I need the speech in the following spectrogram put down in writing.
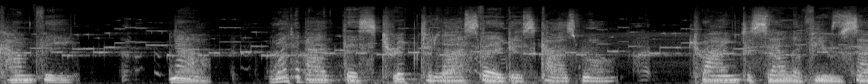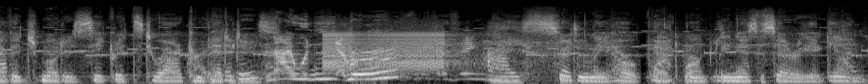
Comfy. Now, what about this trip to Las Vegas, Cosmo? Trying to sell a few Savage Motors secrets to our competitors? I would never. I certainly hope that won't be necessary again.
